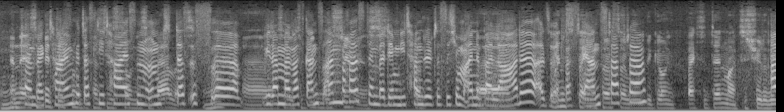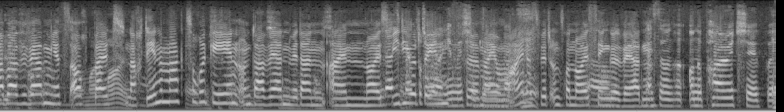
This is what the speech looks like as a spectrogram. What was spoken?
Called Turn Back Time. Wird das Lied heißen und das ist äh, Äh, wieder mal was ganz anderes, denn bei dem Lied handelt es sich um eine Äh, Ballade, also etwas ernsthafter. Aber wir werden jetzt auch My bald nach Dänemark zurückgehen und da werden wir dann ein neues Video drehen für Mai oh? Das wird unsere neue Single werden. It's on, on a pirate ship with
